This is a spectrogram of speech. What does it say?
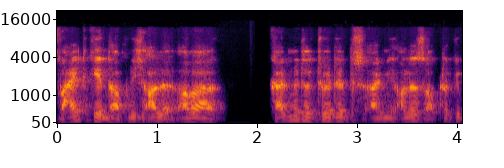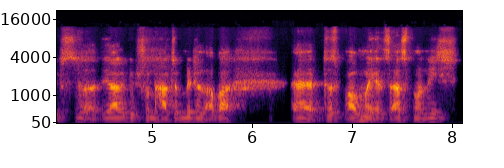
weitgehend ab, nicht alle. Aber kein Mittel tötet eigentlich alles ab. Da gibt es äh, ja, da gibt's schon harte Mittel, aber äh, das brauchen wir jetzt erstmal nicht.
